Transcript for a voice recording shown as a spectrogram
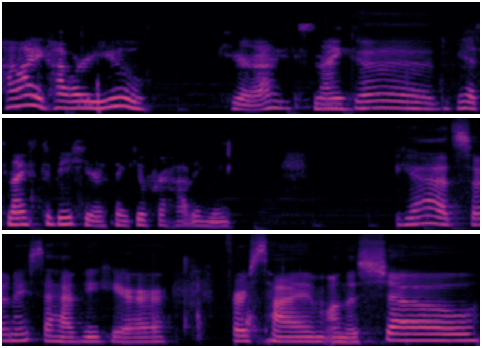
Hi, how are you, Kira? It's I'm nice. good. Yeah, it's nice to be here. Thank you for having me. Yeah, it's so nice to have you here. First time on the show.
